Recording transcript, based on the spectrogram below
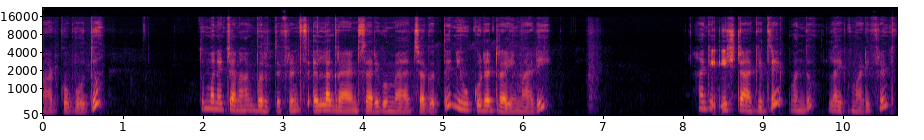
ಮಾಡ್ಕೋಬೋದು. ತುಂಬಾ ಚೆನ್ನಾಗಿ ಬರುತ್ತೆ ಫ್ರೆಂಡ್ಸ್ ಎಲ್ಲ ಗ್ರ್ಯಾಂಡ್ ಸ್ಯಾರಿಗೂ ಮ್ಯಾಚ್ ಆಗುತ್ತೆ. ನೀವು ಕೂಡ ಟ್ರೈ ಮಾಡಿ. ಹಾಗೆ ಇಷ್ಟ ಆಗಿದ್ದರೆ ಒಂದು ಲೈಕ್ ಮಾಡಿ ಫ್ರೆಂಡ್ಸ್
